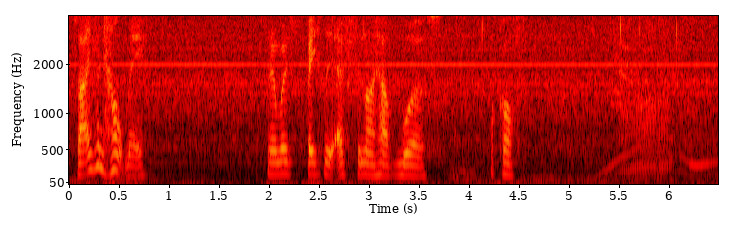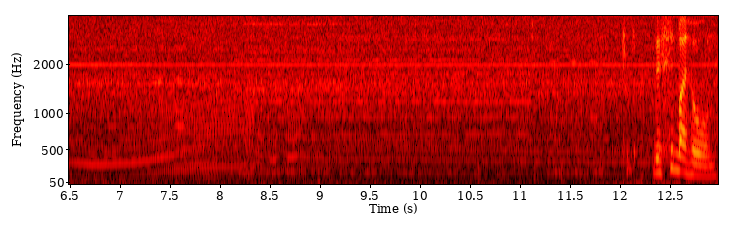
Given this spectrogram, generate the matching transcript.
Does that even help me? And it makes basically everything I have worse. Fuck off. This is my horn.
